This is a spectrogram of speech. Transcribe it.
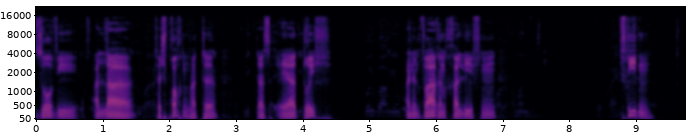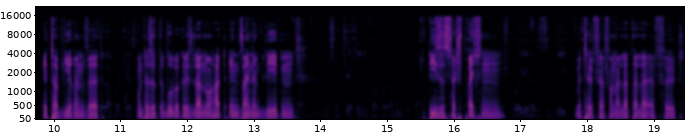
so wie Allah versprochen hatte, dass er durch einen wahren Khalifen Frieden etablieren wird. Und Hazrat Abu Bakr Silano hat in seinem Leben dieses Versprechen mit Hilfe von Allah Ta'ala erfüllt.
